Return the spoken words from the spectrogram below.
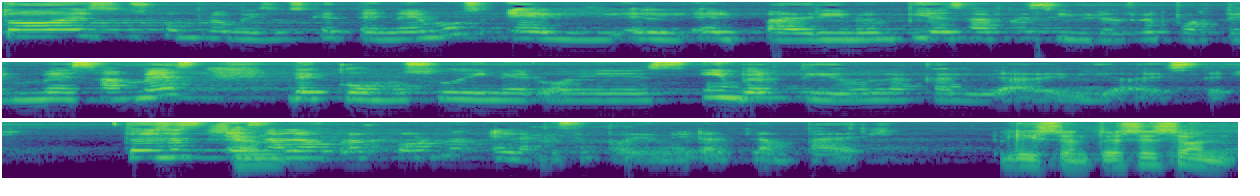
todos esos compromisos que tenemos, el, el, el, padrino empieza a recibir el reporte mes a mes de cómo su dinero es invertido en la calidad de vida de este niño. Entonces, esa es la otra forma en la que se puede unir al plan padrino. Listo, entonces son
